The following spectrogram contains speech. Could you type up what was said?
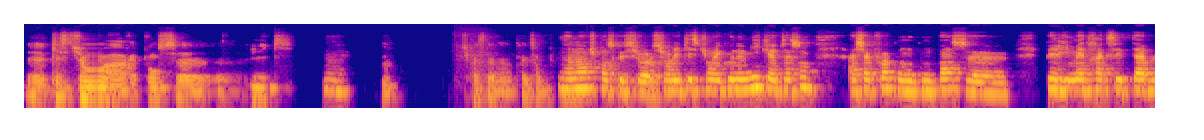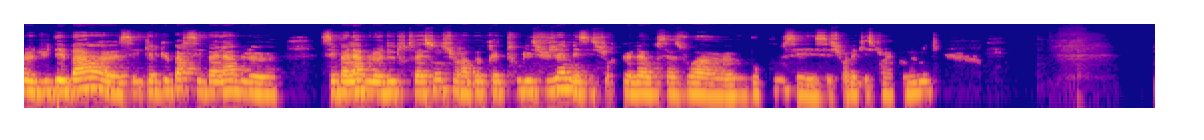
euh, question à réponse euh, unique. Je sais pas si tu avais un autre exemple. Non, non, je pense que sur, sur les questions économiques, de toute façon, à chaque fois qu'on qu'on pense périmètre acceptable du débat, c'est quelque part c'est valable, c'est valable de toute façon sur à peu près tous les sujets, mais c'est sûr que là où ça se voit beaucoup, c'est sur les questions économiques.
